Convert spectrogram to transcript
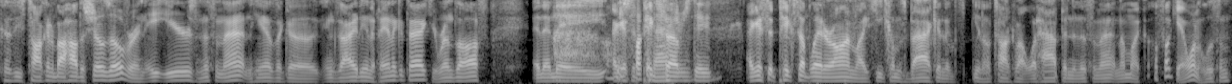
because he's talking about how the show's over in eight years and this and that, and he has like a anxiety and a panic attack. He runs off, and then they, All I guess it picks actors, up. dude. I guess it picks up later on, like he comes back and it's you know talked about what happened and this and that, and I'm like, oh fuck yeah, I want to listen.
